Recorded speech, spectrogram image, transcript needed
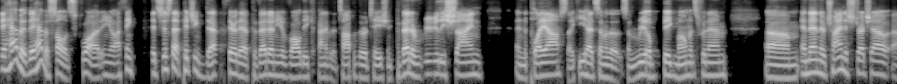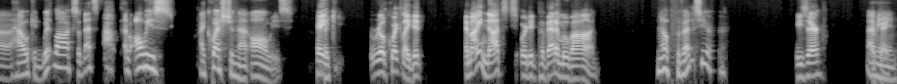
They have it. They have a solid squad. And, you know, I think it's just that pitching depth there. They have Pivetta and Eovaldi kind of at the top of the rotation. Pivetta really shined in the playoffs. Like he had some of the some real big moments for them. Um, and then they're trying to stretch out uh, Houck and Whitlock. So that's I've always I question that always. Hey, Like real quickly, did am I nuts or did Pivetta move on? no, Pivetta's here. He's there. I Okay. mean,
